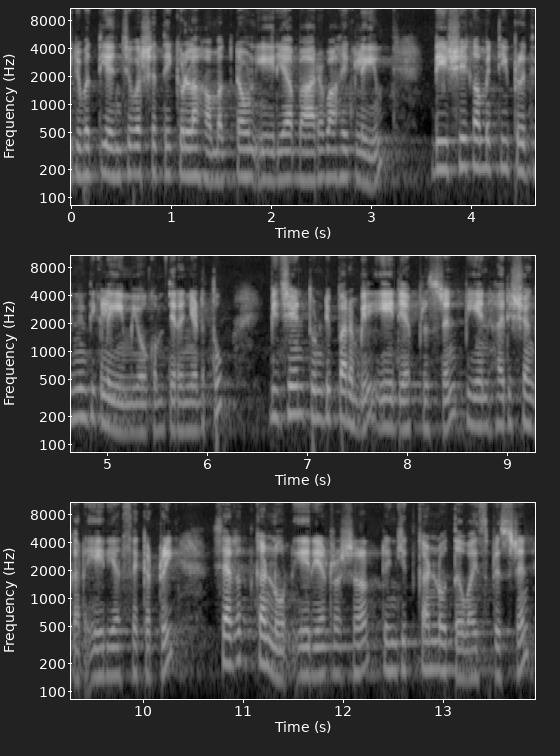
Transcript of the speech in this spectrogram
ഇരുപത്തിയഞ്ച് വർഷത്തേക്കുള്ള ഹമദ് ടൗൺ ഏരിയ ഭാരവാഹികളെയും ദേശീയ കമ്മിറ്റി പ്രതിനിധികളെയും യോഗം തിരഞ്ഞെടുത്തു. Vijayan Thundiparambil area president P N Harishankar area secretary Sarath Kannur area treasurer Ranjith Kannoth vice president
